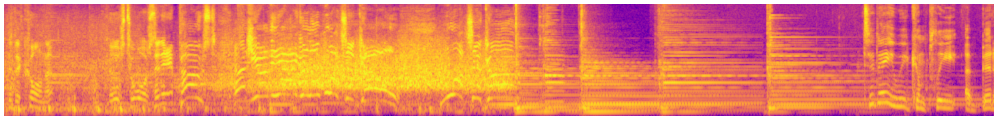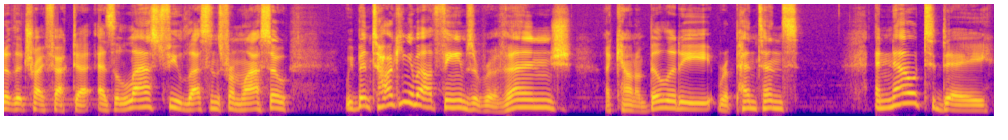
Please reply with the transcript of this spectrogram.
To the corner. Goes towards the near post. And you're on the angle. And what a goal! What a goal! Today, we complete a bit of the trifecta as the last few lessons from Lasso. We've been talking about themes of revenge, accountability, repentance, and now today,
